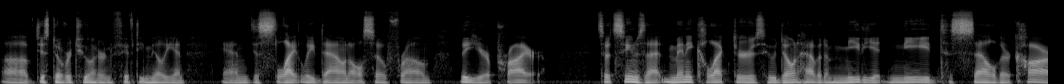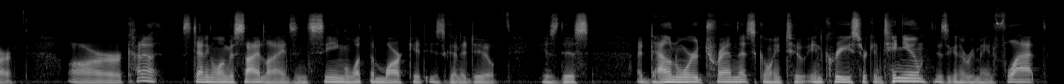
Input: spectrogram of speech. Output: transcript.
of just over 250 million and just slightly down also from the year prior. So it seems that many collectors who don't have an immediate need to sell their car are kind of standing along the sidelines and seeing what the market is going to do. Is this a downward trend that's going to increase or continue? Is it going to remain flat?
